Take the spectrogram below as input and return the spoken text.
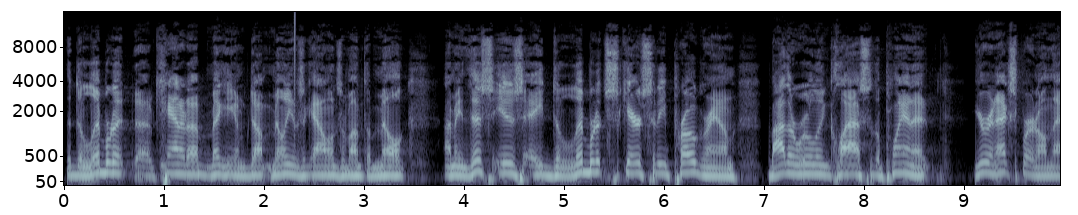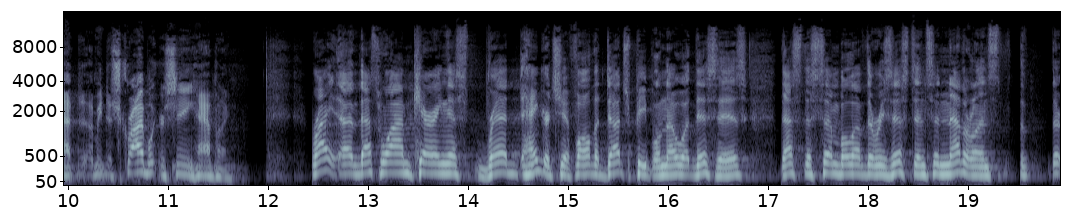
the deliberate uh, Canada making them dump millions of gallons a month of milk. I mean, this is a deliberate scarcity program by the ruling class of the planet. You're an expert on that. I mean, describe what you're seeing happening. Right. Uh, that's why I'm carrying this red handkerchief. All the Dutch people know what this is. That's the symbol of the resistance in Netherlands. The, the,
